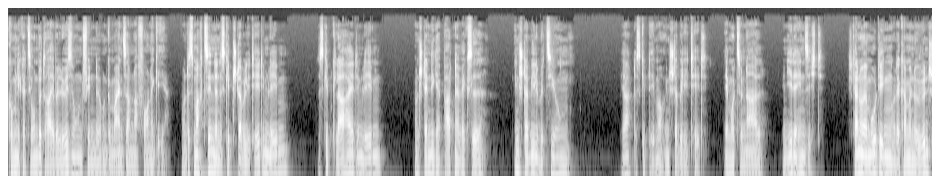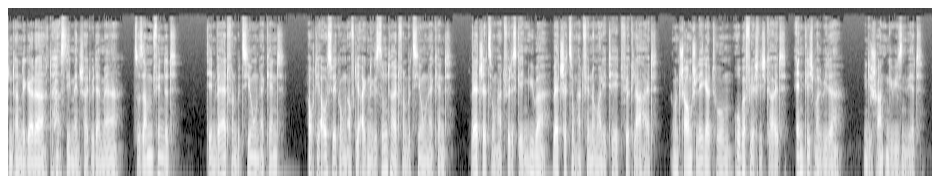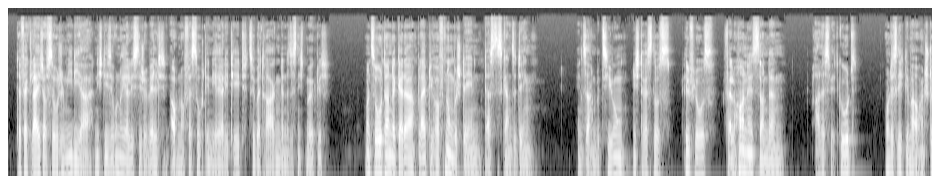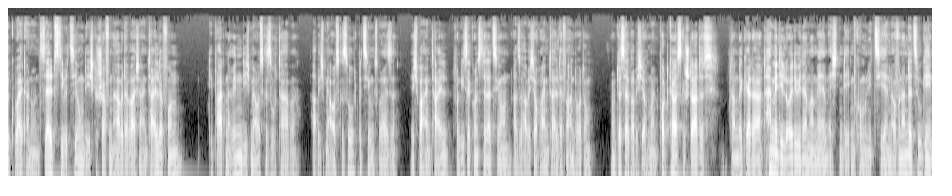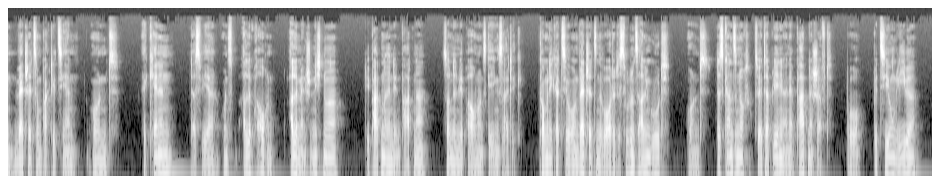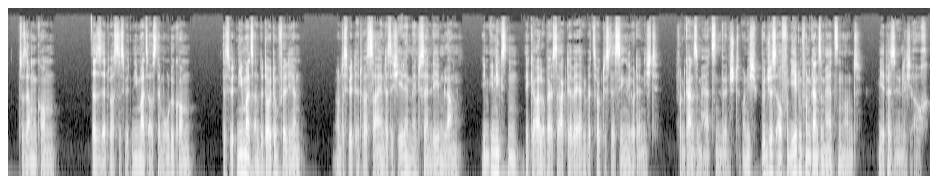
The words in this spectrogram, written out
Kommunikation betreibe, Lösungen finde und gemeinsam nach vorne gehe. Und es macht Sinn, denn es gibt Stabilität im Leben, es gibt Klarheit im Leben und ständiger Partnerwechsel, instabile Beziehungen, ja, das gibt eben auch Instabilität, emotional, in jeder Hinsicht. Ich kann nur ermutigen oder kann mir nur wünschen, Tante Gerda, dass die Menschheit wieder mehr zusammenfindet, den Wert von Beziehungen erkennt, auch die Auswirkungen auf die eigene Gesundheit von Beziehungen erkennt Wertschätzung hat für das Gegenüber, Wertschätzung hat für Normalität, für Klarheit. Und Schaumschlägertum, Oberflächlichkeit endlich mal wieder in die Schranken gewiesen wird. Der Vergleich auf Social Media, nicht diese unrealistische Welt auch noch versucht in die Realität zu übertragen, denn das ist nicht möglich. Und so, Tante bleibt die Hoffnung bestehen, dass das ganze Ding in Sachen Beziehung nicht restlos, hilflos, verloren ist, sondern alles wird gut, und es liegt immer auch ein Stück weit an uns selbst. Die Beziehung, die ich geschaffen habe, da war ich ein Teil davon. Die Partnerinnen, die ich mir ausgesucht habe, habe ich mir ausgesucht, beziehungsweise ich war ein Teil von dieser Konstellation, also habe ich auch einen Teil der Verantwortung. Und deshalb habe ich auch meinen Podcast gestartet, Tante Gerda, damit die Leute wieder mal mehr im echten Leben kommunizieren, aufeinander zugehen, Wertschätzung praktizieren und erkennen, dass wir uns alle brauchen. Alle Menschen, nicht nur die Partnerin, den Partner, sondern wir brauchen uns gegenseitig. Kommunikation, wertschätzende Worte, das tut uns allen gut. Und das Ganze noch zu etablieren in einer Partnerschaft, wo Beziehung, Liebe zusammenkommen, das ist etwas, das wird niemals aus der Mode kommen. Das wird niemals an Bedeutung verlieren. Und es wird etwas sein, das sich jeder Mensch sein Leben lang im innigsten, egal ob er sagt, er wäre überzeugt ist der Single oder nicht, von ganzem Herzen wünscht. Und ich wünsche es auch von jedem von ganzem Herzen und mir persönlich auch.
